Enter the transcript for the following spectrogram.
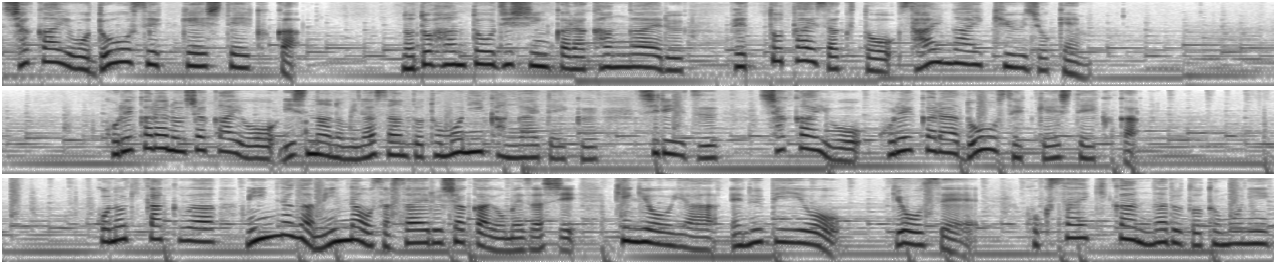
社会をどう設計していくか能登半島地震から考えるペット対策と災害救助犬これからの社会をリスナーの皆さんと共に考えていくシリーズ「社会をこれからどう設計していくか」この企画はみんながみんなを支える社会を目指し企業や NPO 行政国際機関などとともに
